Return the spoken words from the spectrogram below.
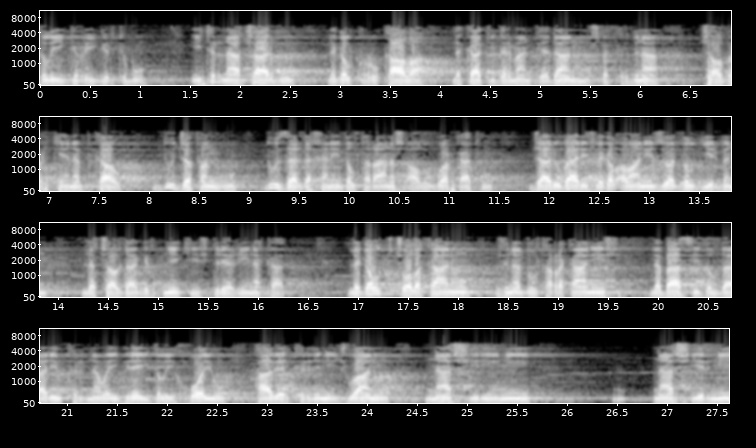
دڵی گڕی گرتبوو. ئیتر ناچار بوو لەگەڵ کوڕوکاڵا لە کاتی دەرمان پێدان و نوشتەکردنا چاوبڕکێنە بکا و دوو جەفەنگ و دوو زەردەخەنەی دڵتەڕانەش ئاڵوگۆڕ کات و جاروباریش لەگەڵ ئەوانەی زۆر دڵگیر بن لە چاوداگرتنێکیش درێغی نەکات. لەگەڵ کچۆڵەکان و ژنە دڵتەڕەکانیش لە باسی دڵداری و کردنەوەی گرێی دڵی خۆی و هاوێرکردنی جوان و ناشیرینی ناشیرنی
